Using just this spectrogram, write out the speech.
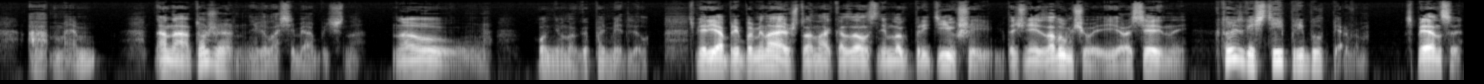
— А мэм? Она тоже вела себя обычно? — Ну... Он немного помедлил. Теперь я припоминаю, что она оказалась немного притихшей, точнее задумчивой и рассеянной. Кто из гостей прибыл первым? Спенсы.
